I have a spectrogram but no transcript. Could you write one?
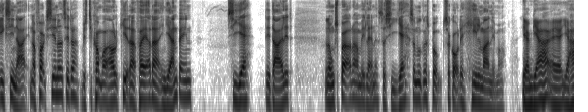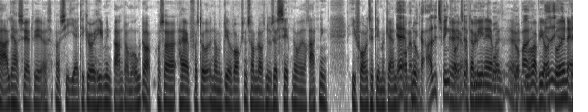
Ikke sige nej. Når folk siger noget til dig, hvis de kommer og giver dig, forærer dig en jernbane, sig ja. Det er dejligt. Når nogen spørger dig om et eller andet, så sig ja som udgangspunkt, så går det helt meget nemmere. Jamen, jeg, øh, jeg har aldrig haft svært ved at, at sige ja. Det gjorde jeg hele min barndom og ungdom. Og så har jeg forstået, at når man bliver voksen, så er man også nødt til at sætte noget retning i forhold til det, man gerne vil Ja, opnå. man kan aldrig tvinge folk Øh, til at og der mener jeg, at øh, nu har vi også fået en al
